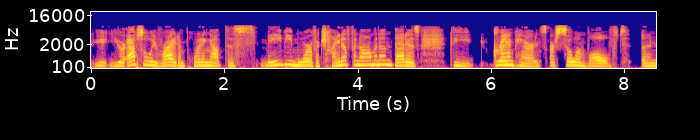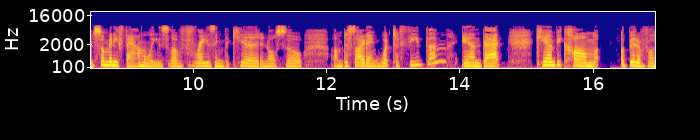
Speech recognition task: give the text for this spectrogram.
you- you're absolutely right in pointing out this maybe more of a China phenomenon. That is the grandparents are so involved in so many families of raising the kid and also um, deciding what to feed them. And that can become a bit of a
